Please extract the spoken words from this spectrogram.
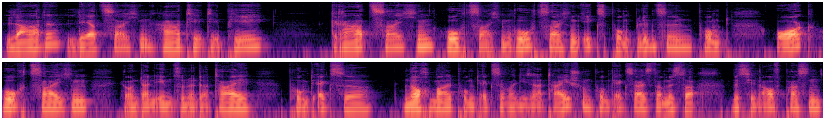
Lade, Leerzeichen, HTTP, Gradzeichen, Hochzeichen, Hochzeichen, x.blinzeln.org, Hochzeichen, ja, und dann eben so eine Datei, .exe, nochmal .exe, weil die Datei schon .exe heißt. Da müsst ihr ein bisschen aufpassen.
